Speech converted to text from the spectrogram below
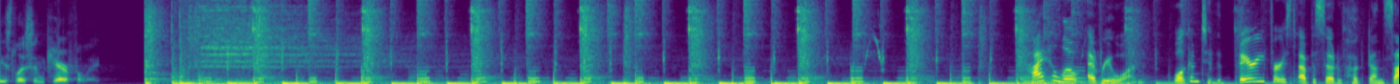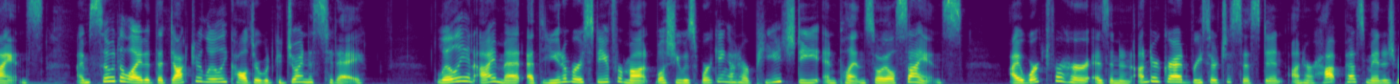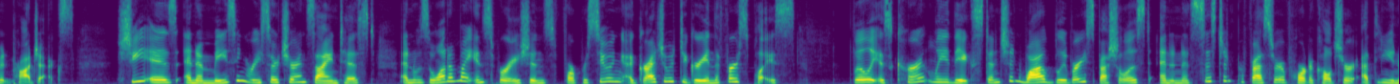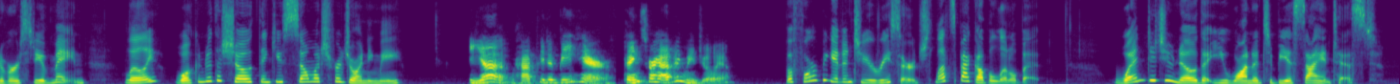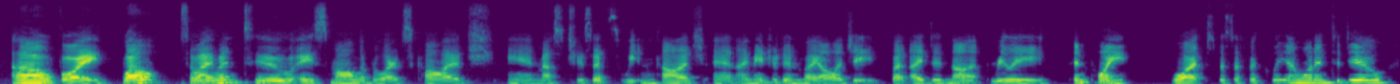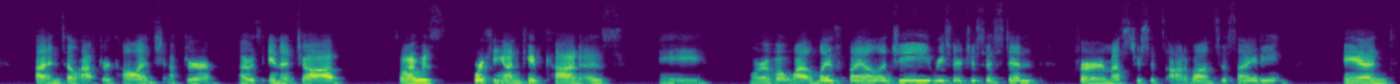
Please listen carefully. Hi, hello, everyone. Welcome to the very first episode of Hooked on Science. I'm so delighted that Dr. Lily Calderwood could join us today. Lily and I met at the University of Vermont while she was working on her PhD in plant and soil science. I worked for her as an undergrad research assistant on her hot pest management projects. She is an amazing researcher and scientist and was one of my inspirations for pursuing a graduate degree in the first place. Lily is currently the Extension Wild Blueberry Specialist and an assistant professor of horticulture at the University of Maine. Lily, welcome to the show. Thank you so much for joining me. Yeah, happy to be here. Thanks for having me, Julia. Before we get into your research, let's back up a little bit. When did you know that you wanted to be a scientist? Oh boy. Well, so I went to a small liberal arts college in Massachusetts, Wheaton College, and I majored in biology, but I did not really pinpoint what specifically I wanted to do uh, until after college, after I was in a job. So I was working on Cape Cod as a more of a wildlife biology research assistant for Massachusetts Audubon Society. And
